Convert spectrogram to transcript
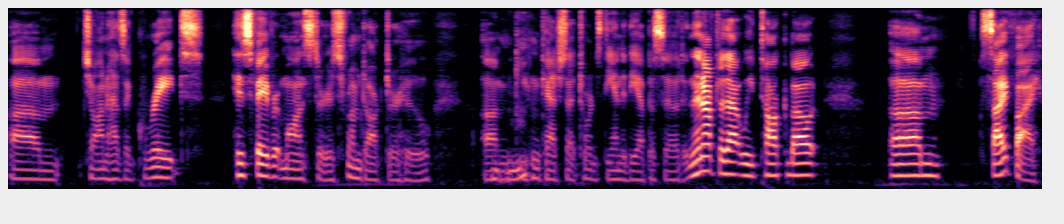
um, John has a great his favorite monsters from Doctor Who. Um, You can catch that towards the end of the episode, and then after that we talk about um, sci-fi.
